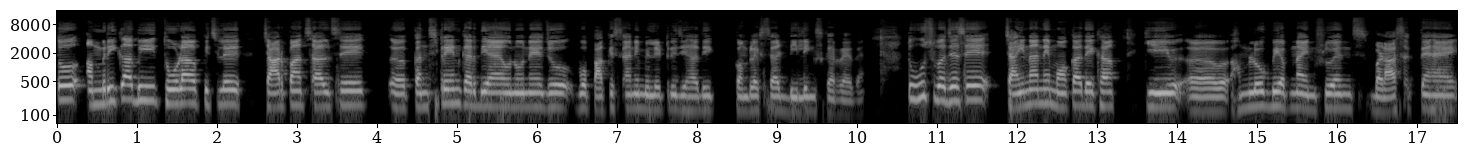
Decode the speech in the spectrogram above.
तो अमेरिका भी थोड़ा पिछले चार पाँच साल से कंस्ट्रेन कर दिया है उन्होंने जो वो पाकिस्तानी मिलिट्री जिहादी कॉम्प्लेक्स के साथ डीलिंग्स कर रहे थे। तो उस वजह से चाइना ने मौका देखा कि आ, हम लोग भी अपना इन्फ्लुएंस बढ़ा सकते हैं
